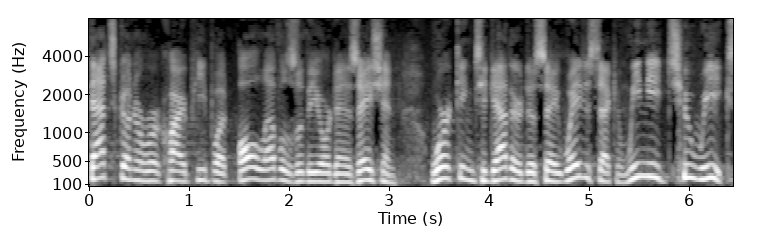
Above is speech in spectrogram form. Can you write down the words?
that's going to require people at all levels of the organization working together to say, wait a second, we need two weeks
